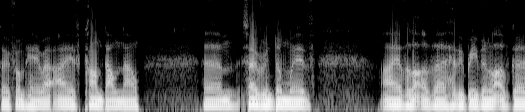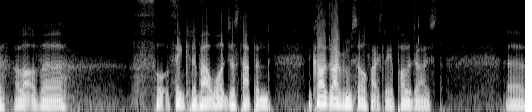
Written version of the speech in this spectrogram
So from here, I've calmed down now. Um, it's over and done with. I have a lot of uh, heavy breathing, a lot of go, a lot of uh, thinking about what just happened. The car driver himself actually apologised, uh,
